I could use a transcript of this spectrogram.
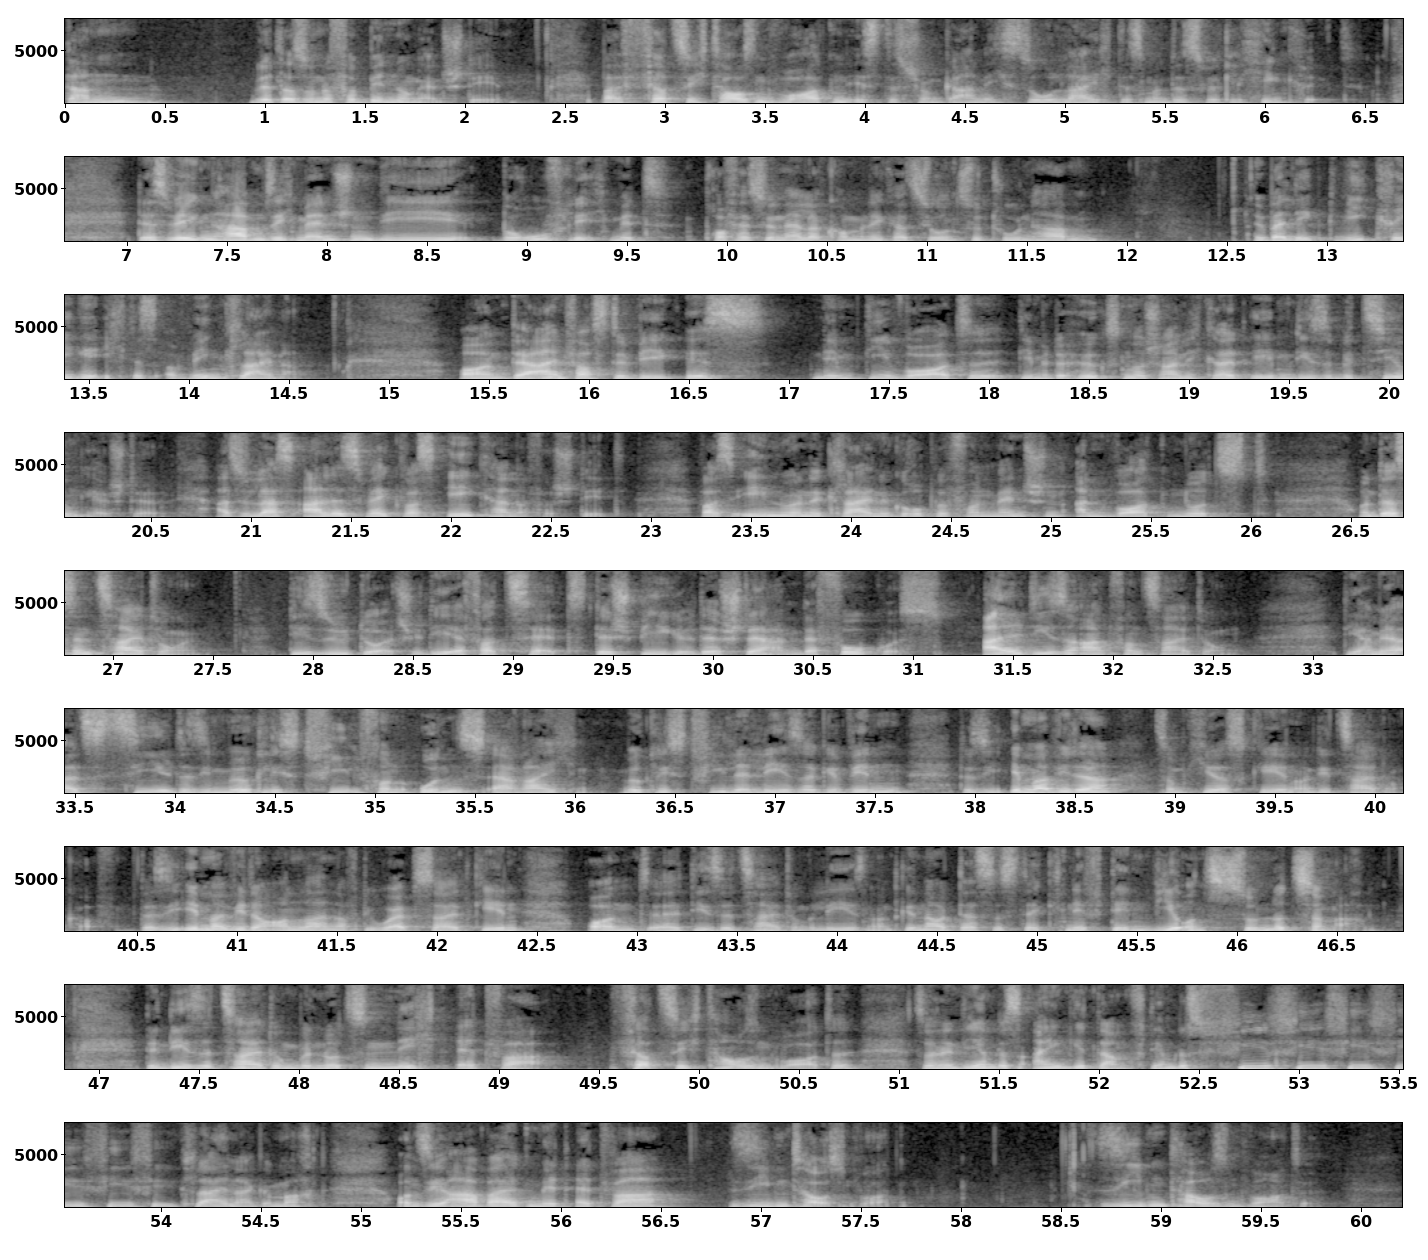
dann wird da so eine Verbindung entstehen. Bei 40.000 Worten ist es schon gar nicht so leicht, dass man das wirklich hinkriegt. Deswegen haben sich Menschen, die beruflich mit professioneller Kommunikation zu tun haben, überlegt, wie kriege ich das ein wenig kleiner. Und der einfachste Weg ist, nimm die Worte, die mit der höchsten Wahrscheinlichkeit eben diese Beziehung herstellen. Also lass alles weg, was eh keiner versteht, was eh nur eine kleine Gruppe von Menschen an Worten nutzt. Und das sind Zeitungen die Süddeutsche, die FAZ, der Spiegel, der Stern, der Fokus, all diese Art von Zeitungen, die haben ja als Ziel, dass sie möglichst viel von uns erreichen, möglichst viele Leser gewinnen, dass sie immer wieder zum Kiosk gehen und die Zeitung kaufen, dass sie immer wieder online auf die Website gehen und äh, diese Zeitung lesen. Und genau das ist der Kniff, den wir uns zunutze machen. Denn diese Zeitungen benutzen nicht etwa 40.000 Worte, sondern die haben das eingedampft. Die haben das viel, viel, viel, viel, viel, viel kleiner gemacht und sie arbeiten mit etwa 7000 Worten. 7000 Worte.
